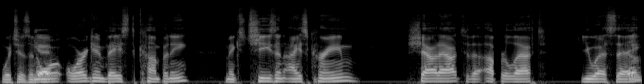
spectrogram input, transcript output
which is an Okay. or- Oregon-based company, makes cheese and ice cream. Shout out to the upper left USA. Yeah.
